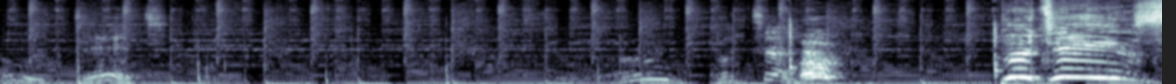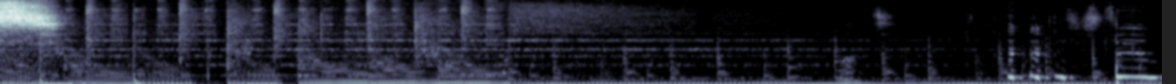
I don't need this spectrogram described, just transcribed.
Oh, we did. Oh, butter. Booties! What? Understand?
